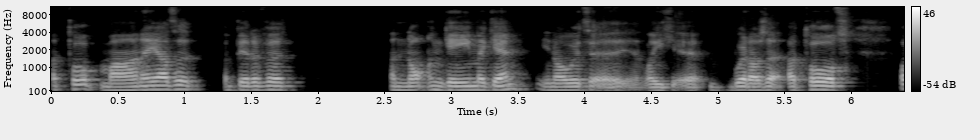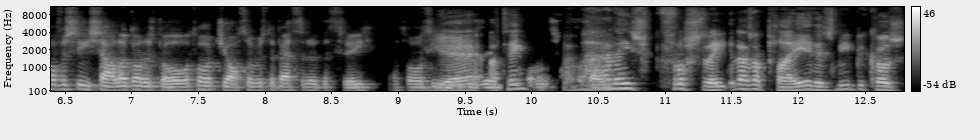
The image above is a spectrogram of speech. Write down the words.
I thought Mane had a, a bit of a a Nottingham game again. You know, it's uh, like uh, whereas I, I, thought obviously Salah got his goal. I thought Jota was the better of the three. I thought he, yeah, I think Mane's frustrating as a player, isn't he? Because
